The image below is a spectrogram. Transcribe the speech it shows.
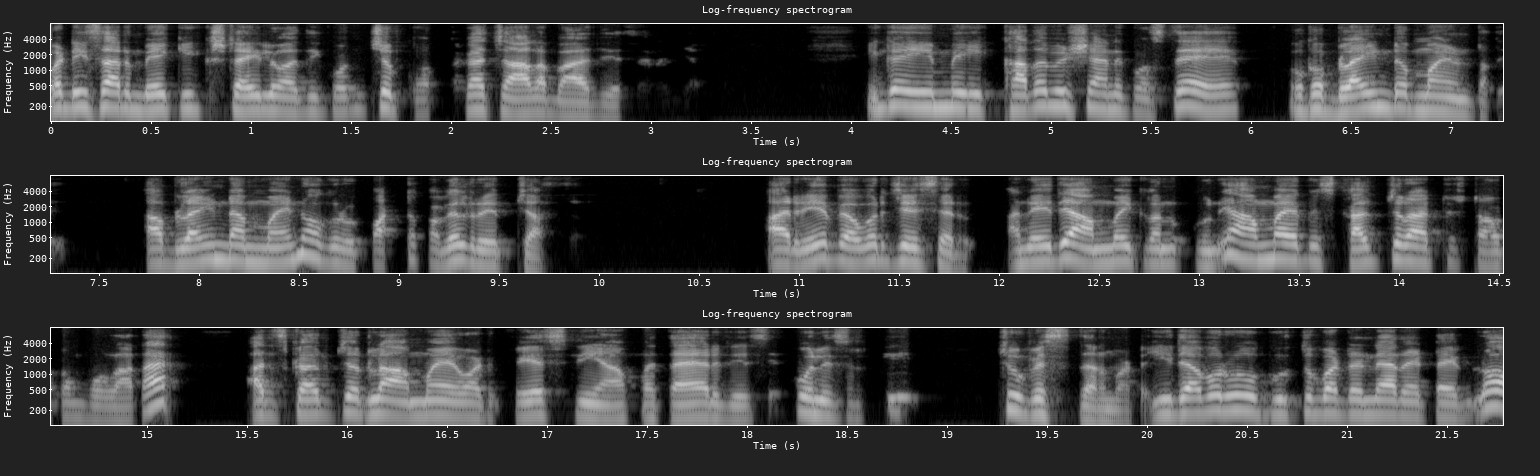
బట్ ఈసారి మేకింగ్ స్టైల్ అది కొంచెం కొత్తగా చాలా బాగా చేశారని చెప్పాలి. ఇంకా ఈ మీ కథ విషయానికి వస్తే ఒక బ్లైండ్ అమ్మాయి ఉంటుంది. ఆ బ్లైండ్ అమ్మాయిని ఒకరు పట్ట పగలు రేప్ చేస్తారు. ఆ రేప్ ఎవరు చేశారు అనేది ఆ అమ్మాయి కనుక్కుని ఆ అమ్మాయి ఒక స్కల్ప్చర్ ఆర్టిస్ట్ అవటం వలన అది స్కల్ప్చర్లో ఆ అమ్మాయి వాటి ఫేస్ని అమ్మాయి తయారు చేసి పోలీసులకి చూపిస్తుంది అనమాట ఇది ఎవరు గుర్తుపట్టండి అనే టైంలో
